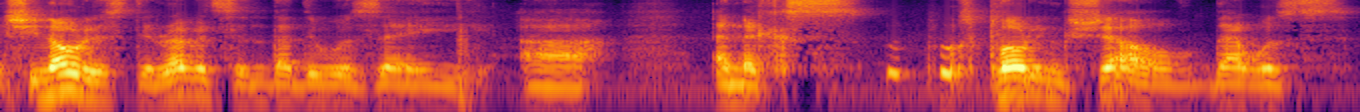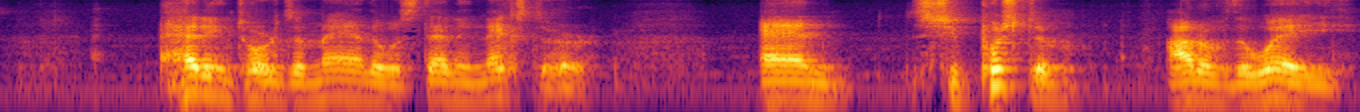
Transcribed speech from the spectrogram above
she noticed the Rebbitzin that there was a an ex- exploding shell that was heading towards a man that was standing next to her, and she pushed him out of the way,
